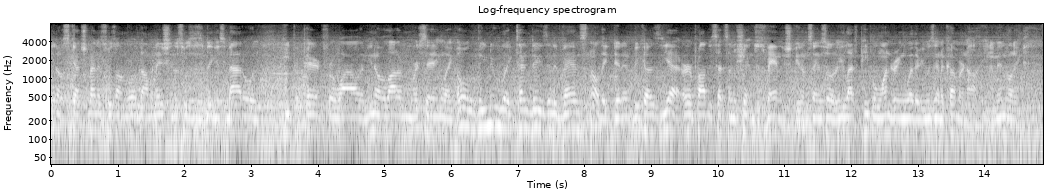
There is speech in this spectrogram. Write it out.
you know, Sketch Menace was on World Domination. This was his biggest battle and he prepared for a while. And, you know, a lot of them were saying like, oh, they knew like 10 days in advance. No, they didn't because, yeah, Eurgh probably said some shit and just vanished. You know what I'm saying? So he left people wondering whether he was going to come or not. You know what I mean? Like,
